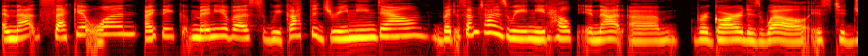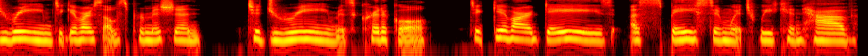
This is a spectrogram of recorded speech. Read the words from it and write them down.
And that second one, I think many of us, we got the dreaming down, but sometimes we need help in that um, regard as well, is to dream, to give ourselves permission to dream is critical, to give our days a space in which we can have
